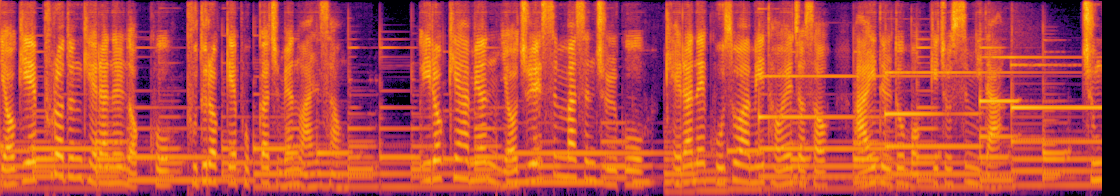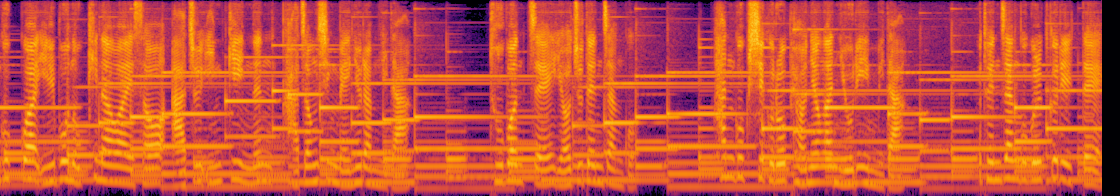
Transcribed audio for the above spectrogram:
여기에 풀어둔 계란을 넣고 부드럽게 볶아주면 완성. 이렇게 하면 여주의 쓴맛은 줄고 계란의 고소함이 더해져서 아이들도 먹기 좋습니다. 중국과 일본 오키나와에서 아주 인기 있는 가정식 메뉴랍니다. 두 번째 여주 된장국. 한국식으로 변형한 요리입니다. 된장국을 끓일 때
